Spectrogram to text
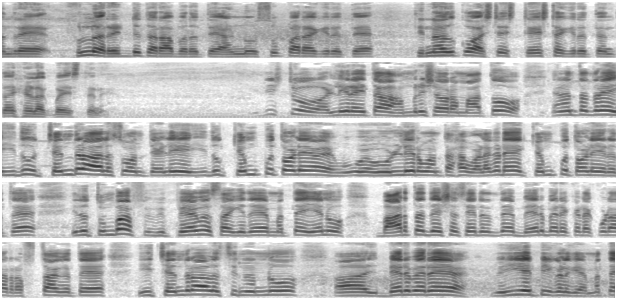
ಅಂದರೆ ಫುಲ್ ರೆಡ್ ಥರ ಬರುತ್ತೆ, ಹಣ್ಣು ಸೂಪರಾಗಿರುತ್ತೆ ತಿನ್ನೋದಕ್ಕೂ ಅಷ್ಟೇ ಟೇಸ್ಟಾಗಿರುತ್ತೆ ಅಂತ ಹೇಳಕ್ಕೆ ಬಯಸ್ತೇನೆ. ಇದಿಷ್ಟು ಹಳ್ಳಿ ರೈತ ಅಂಬರೀಷ್ ಅವರ ಮಾತು. ಏನಂತಂದರೆ ಇದು ಚಂದ್ರ ಹಲಸು ಅಂತೇಳಿ, ಇದು ಕೆಂಪು ತೊಳೆ ಉಳ್ಳಿರುವಂತಹ ಒಳಗಡೆ ಕೆಂಪು ತೊಳೆ ಇರುತ್ತೆ. ಇದು ತುಂಬ ಫೇಮಸ್ ಆಗಿದೆ. ಮತ್ತು ಏನು ಭಾರತ ದೇಶ ಸೇರಿದಂತೆ ಬೇರೆ ಬೇರೆ ಕಡೆ ಕೂಡ ರಫ್ತಾಗುತ್ತೆ ಈ ಚಂದ್ರ ಹಲಸಿನನ್ನು ಬೇರೆ ಬೇರೆ ವಿ ಐ ಪಿಗಳಿಗೆ ಮತ್ತು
